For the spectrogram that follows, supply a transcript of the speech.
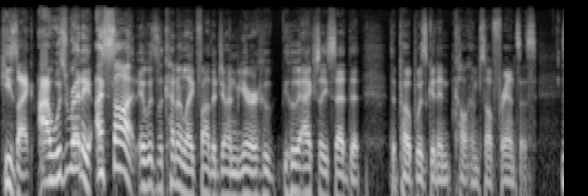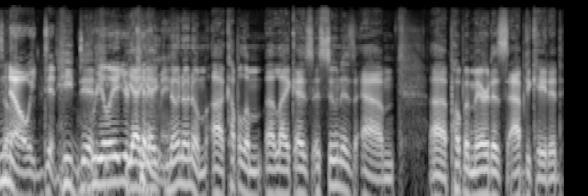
he's like I was ready I saw it it was kind of like Father John Muir who who actually said that the Pope was going to call himself Francis. So no, he didn't. he did Really? You're yeah, kidding yeah, me. No, no, no. A couple of uh, like as as soon as um, uh, Pope Emeritus abdicated.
